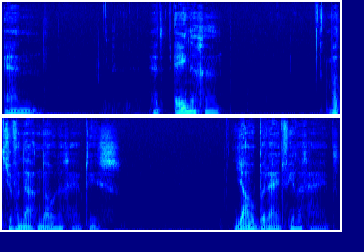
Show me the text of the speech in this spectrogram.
En het enige wat je vandaag nodig hebt is jouw bereidwilligheid.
